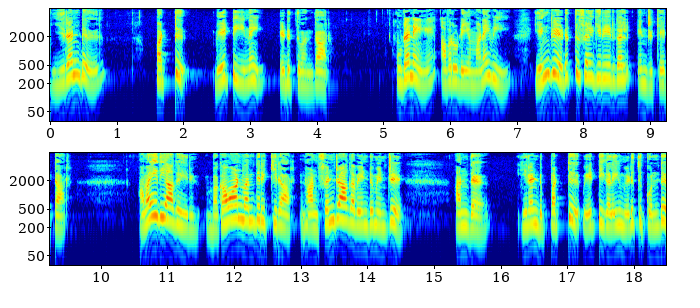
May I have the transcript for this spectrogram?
இரண்டு பட்டு வேட்டியினை எடுத்து வந்தார். உடனே அவருடைய மனைவி எங்கு எடுத்து செல்கிறீர்கள்? என்று கேட்டார். அமைதியாக இரு பகவான் வந்திருக்கிறார் நான் சென்றாக வேண்டும் என்று அந்த இரண்டு பட்டு வேட்டிகளையும் எடுத்துக்கொண்டு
